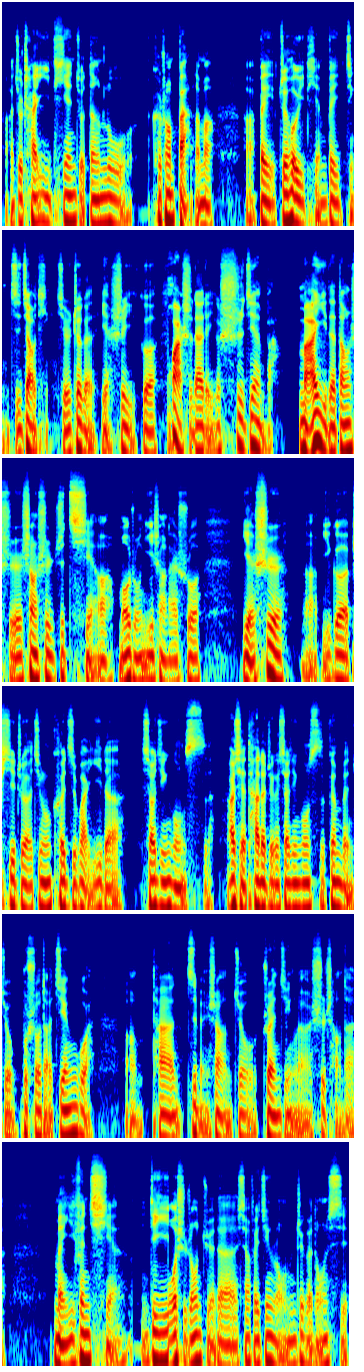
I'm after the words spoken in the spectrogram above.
啊，就差一天就登陆科创板了嘛，啊，被最后一天被紧急叫停。其实这个也是一个划时代的一个事件吧。蚂蚁在当时上市之前啊，某种意义上来说，也是啊一个披着金融科技外衣的销金公司，而且它的这个销金公司根本就不受到监管啊，它基本上就赚进了市场的。每一分钱，第一，我始终觉得消费金融这个东西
